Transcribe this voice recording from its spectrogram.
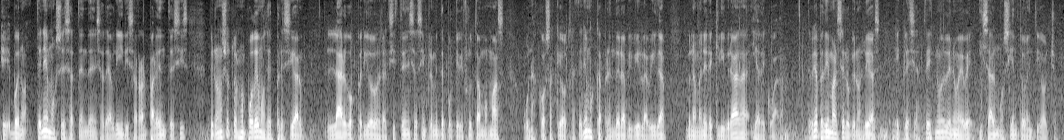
Eh, bueno, tenemos esa tendencia de abrir y cerrar paréntesis, pero nosotros no podemos despreciar largos periodos de la existencia simplemente porque disfrutamos más unas cosas que otras. Tenemos que aprender a vivir la vida de una manera equilibrada y adecuada. Te voy a pedir, Marcelo, que nos leas Eclesiastés 9.9 y Salmo 128.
